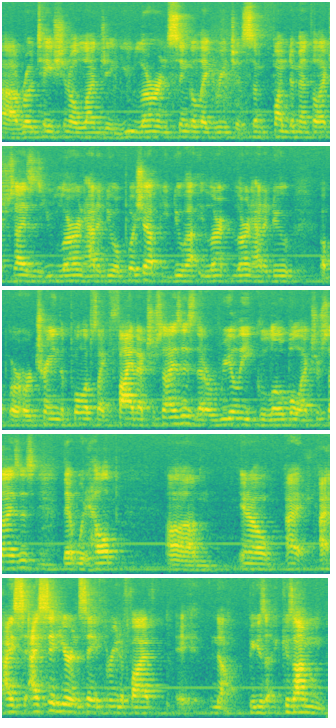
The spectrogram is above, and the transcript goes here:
uh, rotational lunging, you learn single leg reaches, some fundamental exercises, you learn how to do a push-up, you do, how- you learn, learn how to do, a- or, or train the pull-ups, like five exercises that are really global exercises that would help, um, you know, I I sit here and say three to five, eh, no, because, because I'm,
